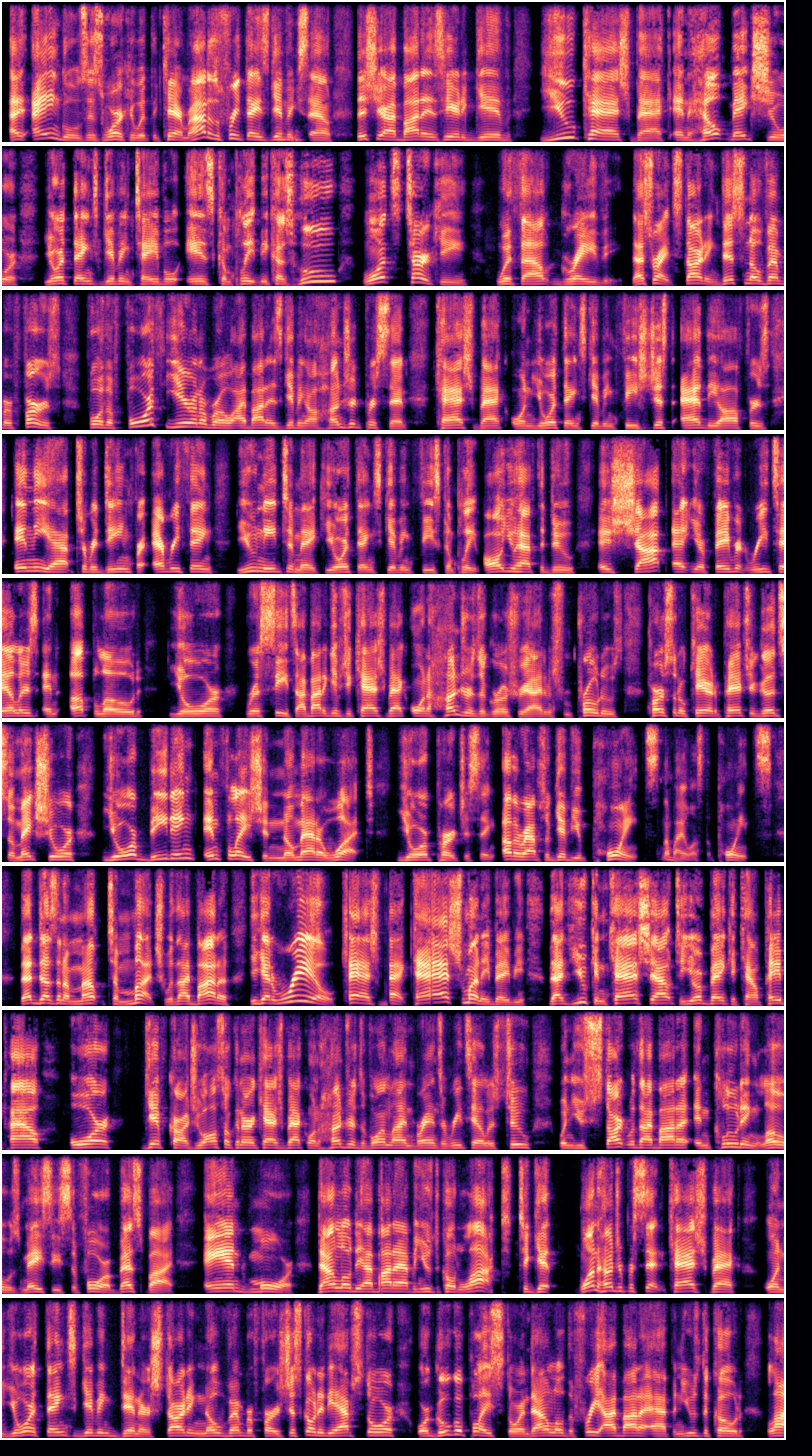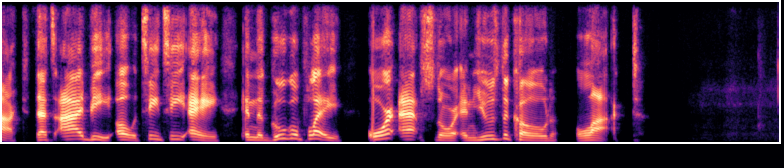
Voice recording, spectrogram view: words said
Angles is working with the camera. How does a free Thanksgiving mm-hmm. sound? This year, Ibotta is here to give you cash back and help make sure your Thanksgiving table is complete because who wants turkey without gravy? That's right. Starting this November 1st, for the fourth year in a row, Ibotta is giving 100% cash back on your Thanksgiving feast. Just add the offers in the app to redeem for everything you need to make your Thanksgiving feast complete. All you have to do is shop at your favorite retailers and upload your receipts. Ibotta gives you cash back on hundreds of grocery items from produce, personal care to pantry goods. So make sure you're beating inflation no matter what you're purchasing. Other apps will give you points. Nobody wants the points. That doesn't amount to much. With Ibotta, you get real cash back, cash money, baby, that you can cash out to your bank account, PayPal, or gift cards. You also can earn cash back on hundreds of online brands and retailers too when you start with Ibotta, including Lowe's, Macy's, Sephora, Best Buy, and more. Download the Ibotta app and use the code LOCKED to get 100% cash back on your Thanksgiving dinner starting November 1st. Just go to the App Store or Google Play Store and download the free Ibotta app and use the code LOCKED. That's I B O T T A in the Google Play or App Store and use the code LOCKED.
